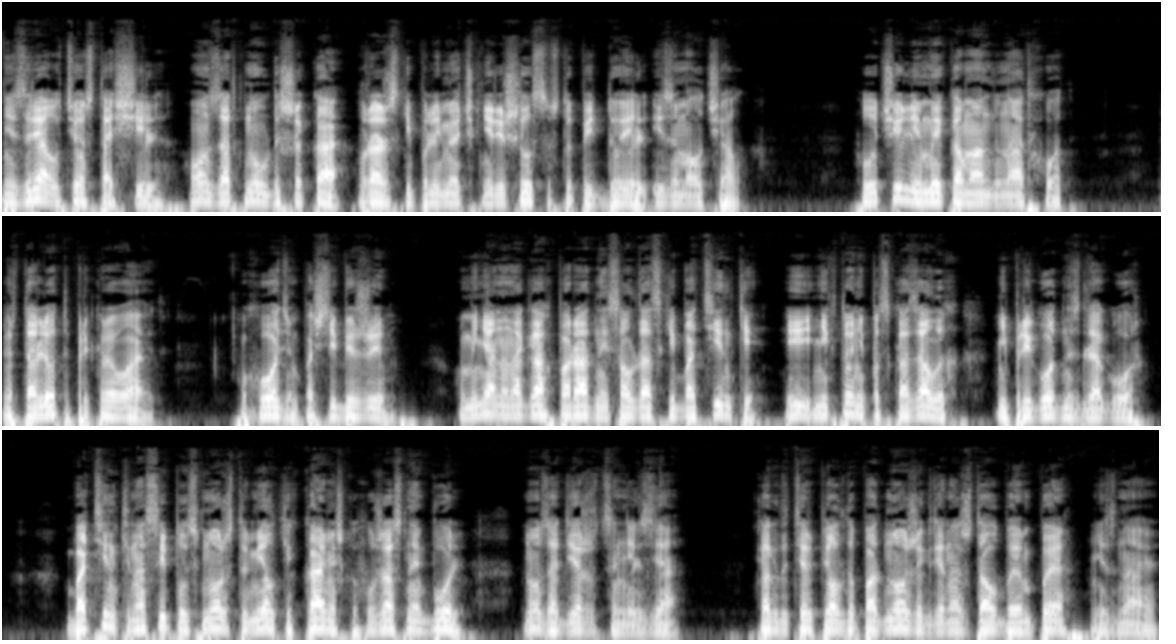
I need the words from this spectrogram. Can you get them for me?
Не зря утес тащили. Он заткнул ДШК, вражеский пулеметчик не решился вступить в дуэль и замолчал. Получили мы команду на отход. Вертолеты прикрывают. Уходим, почти бежим. У меня на ногах парадные солдатские ботинки, и никто не подсказал их непригодность для гор. ботинки насыпалось множество мелких камешков, ужасная боль, но задерживаться нельзя. Как дотерпел до подножия, где нас ждал БМП, не знаю.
